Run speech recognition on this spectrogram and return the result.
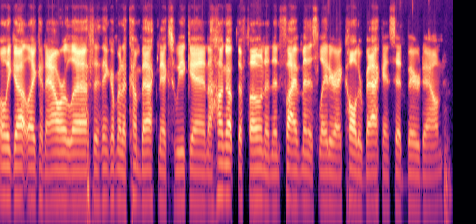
only got like an hour left. I think i'm going to come back next weekend. I hung up the phone and then five minutes later i called her back and said bear down.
